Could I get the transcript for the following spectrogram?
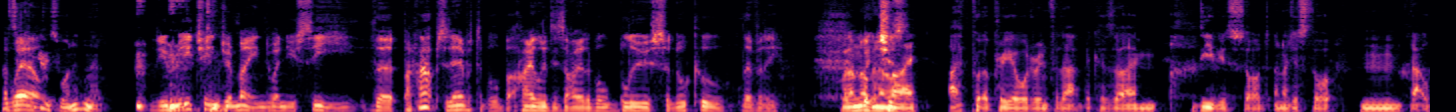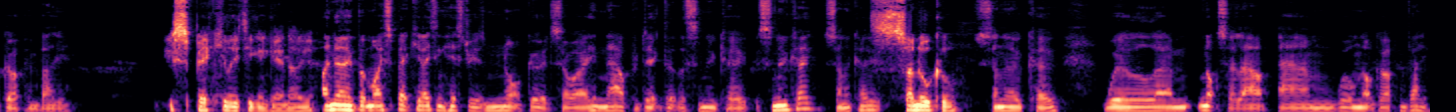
That's well, a curious one, isn't it? you may change your mind when you see the perhaps inevitable but highly desirable blue Sunoco livery. Well, I'm not going to lie. I put a pre-order in for that because I'm devious sod, and I just thought, hmm, that'll go up in value. You're speculating again, are you? I know, but my speculating history is not good. So I now predict that the Sunoco, Sunoco, Sunoco, Sunoco, Sunoco will um, not sell out and will not go up in value.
